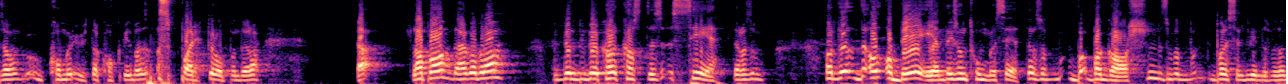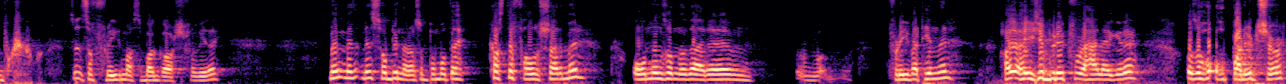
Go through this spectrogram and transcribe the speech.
som kommer ut av cockpit og sparker åpen døra. Ja, slapp av, det her går bra. Du Bør kaste seter. Altså. Og det, og det er én ting, sånn tomme seter. Altså bagasjen Bare ser ut vinduet, sånn, så, så flyr masse bagasje forbi deg. Men, men, men, så begynner han altså på en måte kaste fallskjermer og noen sånne der uh, flyvertinner. Har, har ikke bruk for det her lenger. Og så hopper han ut sjøl.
